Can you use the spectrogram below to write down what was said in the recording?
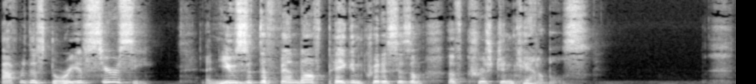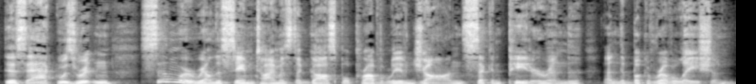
after the story of Circe and used it to fend off pagan criticism of Christian cannibals. This act was written somewhere around the same time as the Gospel, probably of John, Second Peter, and the, and the Book of Revelation.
